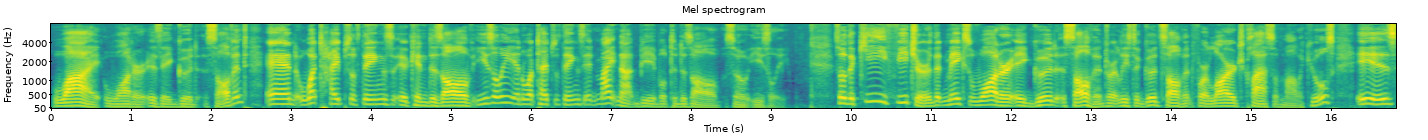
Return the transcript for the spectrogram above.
why water is a good solvent and what types of things it can dissolve easily and what types of things it might not be able to dissolve so easily. So the key feature that makes water a good solvent, or at least a good solvent for a large class of molecules, is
